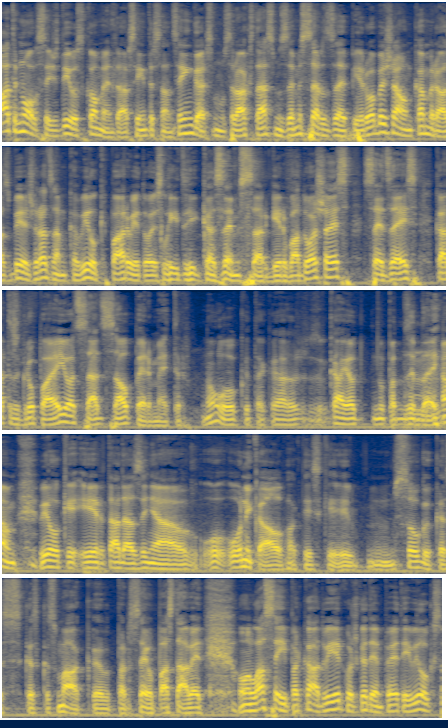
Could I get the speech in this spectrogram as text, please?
Ātri nolasīšu divus komentārus. Interesants Ingars mums raksta, esmu zemesardzē pie robežā un kamerās bieži redzam, ka vilki pārvietojas līdzīgi kā zemesargi ir vadošais, sēdzējs, katrs grupā ejot sēdz savu perimetru. Nu, lūk, kā, kā jau nu, pat dzirdējām, mm. vilki ir tādā ziņā unikāli faktiski mm, suga, kas, kas, kas māk par sevi pastāvēt. Un lasīja par kādu vīru, kurš gadiem pētīja vilkus,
